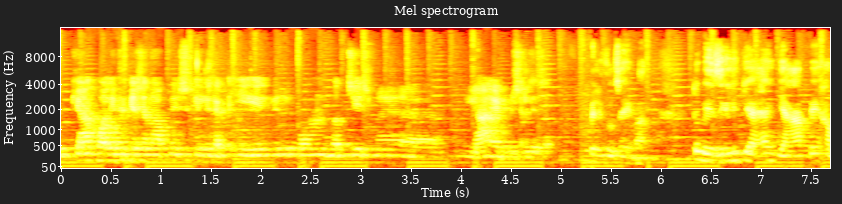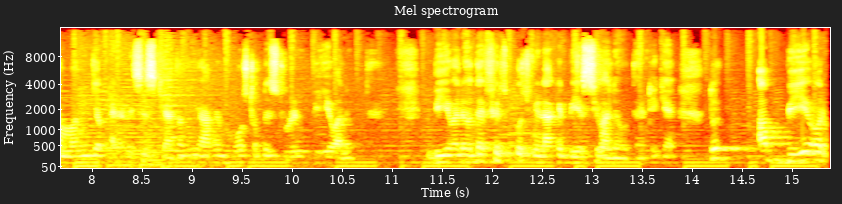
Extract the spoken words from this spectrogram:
तो क्या क्वालिफिकेशन आपने इसके लिए रखी है कि कौन बच्चे इसमें यहाँ एडमिशन ले सकते हैं? बिल्कुल सही बात। तो बेसिकली क्या है यहाँ पे हमने जब एनालिसिस किया था तो यहाँ पे most of the student BA वाले होते हैं। बीए वाले होते हैं फिर कुछ मिला के बी वाले होते हैं ठीक है? तो अब बीए और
